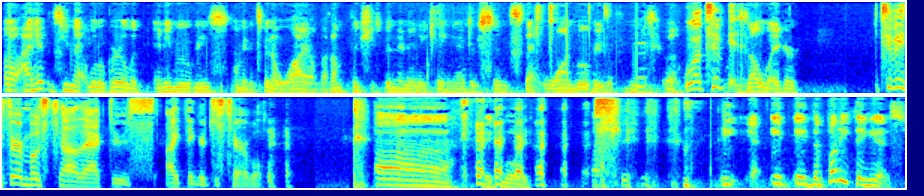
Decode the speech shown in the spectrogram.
Oh, I haven't seen that little girl in any movies. I mean, it's been a while, but I don't think she's been in anything ever since that one movie with uh, well, to Zellweger. to be fair, most child actors I think are just terrible. Uh, Jake Lloyd. It, it, it, the funny thing is,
